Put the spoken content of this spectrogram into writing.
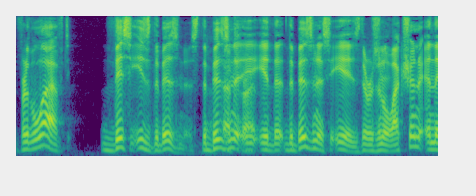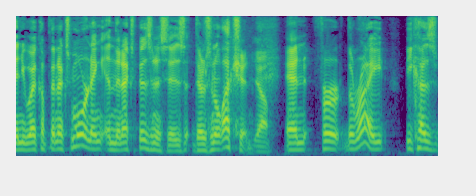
for the left, this is the business. The business, i- the, the business is there's an election, and then you wake up the next morning, and the next business is there's an election. Yeah. And for the right, because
